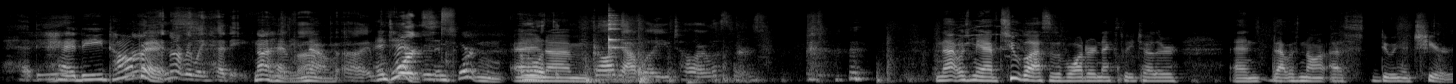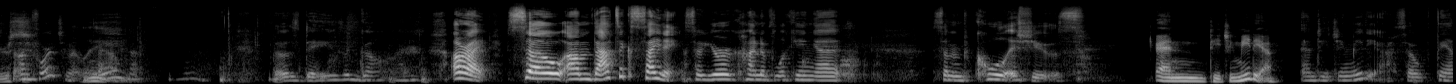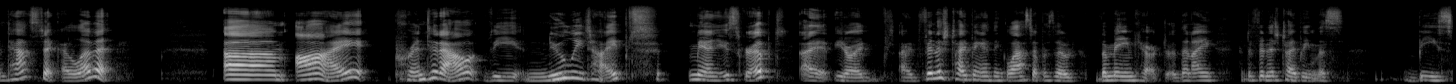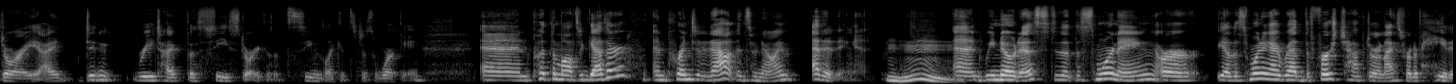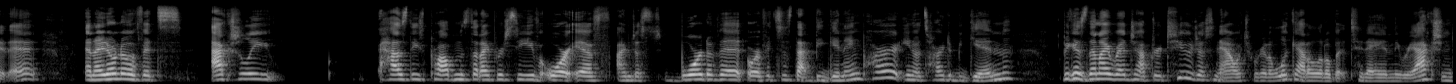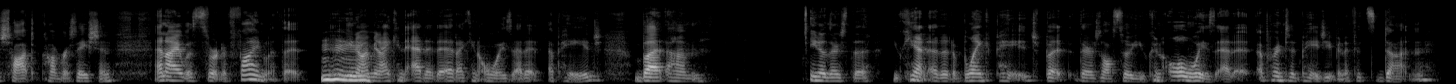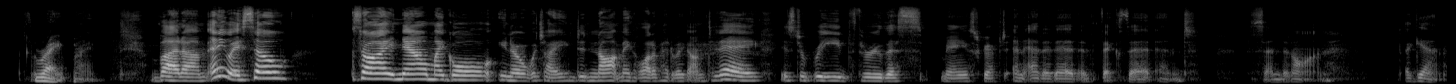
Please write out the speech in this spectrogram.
Heady. heady topics. not really heady. Not heady, of, no. Uh, Intense, important. important. I'm And, um, dog out while you tell our listeners. and that was me. I have two glasses of water next to each other, and that was not us doing a cheers. Unfortunately. Those days are gone. All right. So um, that's exciting. So you're kind of looking at some cool issues And teaching media. and teaching media. So fantastic. I love it. Um, I printed out the newly typed manuscript. I, you know, I'd, I'd finished typing, I think, last episode, the main character. Then I had to finish typing this B story. I didn't retype the C story because it seems like it's just working. And put them all together and printed it out. And so now I'm editing it. Mm-hmm. And we noticed that this morning, or yeah, this morning I read the first chapter and I sort of hated it. And I don't know if it's actually has these problems that I perceive or if I'm just bored of it or if it's just that beginning part. You know, it's hard to begin. Because then I read chapter two just now, which we're going to look at a little bit today in the reaction shot conversation, and I was sort of fine with it. You know, I mean, I can edit it, I can always edit a page, but um, you know there's the you can't edit a blank page but there's also you can always edit a printed page even if it's done Right. right but um anyway so so i now my goal you know which i did not make a lot of headway on today is to read through this manuscript and edit it and fix it and send it on. Again.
